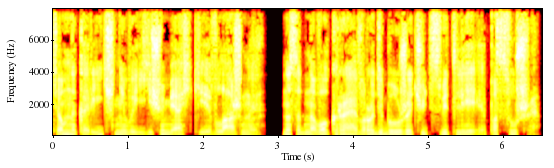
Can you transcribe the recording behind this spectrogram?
Темно-коричневые, еще мягкие, влажные, но с одного края вроде бы уже чуть светлее, по суше.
